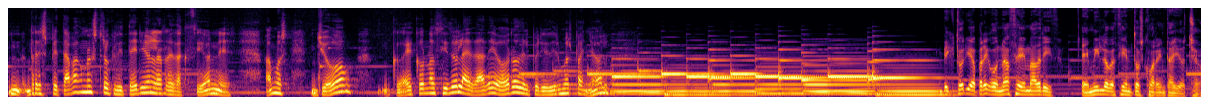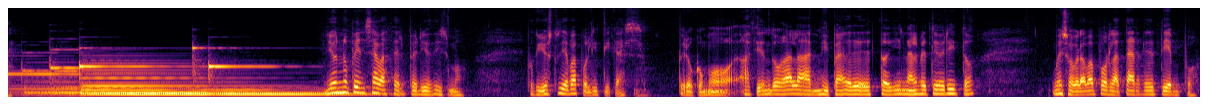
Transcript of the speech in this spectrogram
Respetaban nuestro criterio en las redacciones. Vamos, yo he conocido la edad de oro del periodismo español. Victoria Prego nace en Madrid en 1948. Yo no pensaba hacer periodismo, porque yo estudiaba políticas, pero como haciendo gala mi padre Tollín al meteorito, me sobraba por la tarde tiempo.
